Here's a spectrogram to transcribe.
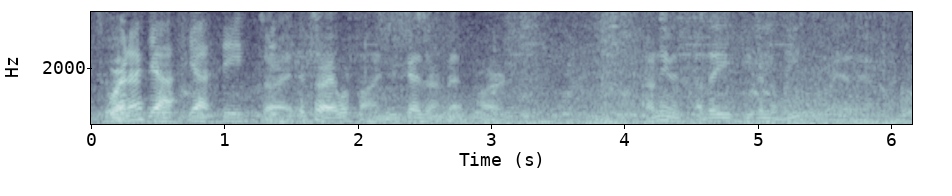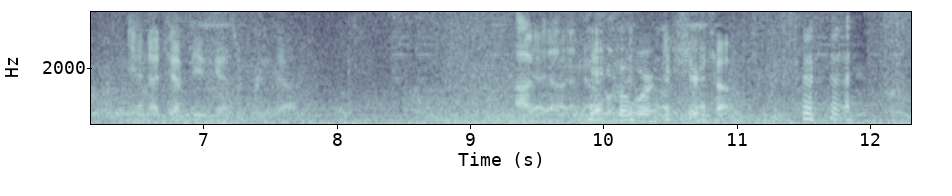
did. Square next. yeah, yeah. See, It's all right. It's all right. We're fine. These guys aren't that hard. I don't even. Are they even elites? Oh, yeah, Yeah, no, Jeff, these guys are pretty tough. I'm yeah, no, no, we're, we're you're toast.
